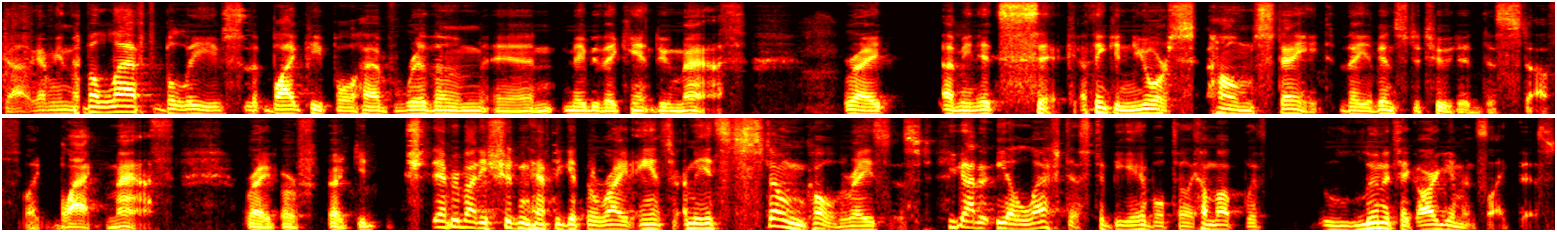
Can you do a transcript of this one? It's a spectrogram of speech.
Doug. I mean, the left believes that black people have rhythm and maybe they can't do math, right? I mean, it's sick. I think in your home state, they have instituted this stuff like black math, right? Or like you, everybody shouldn't have to get the right answer. I mean, it's stone cold racist. You got to be a leftist to be able to come up with lunatic arguments like this.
